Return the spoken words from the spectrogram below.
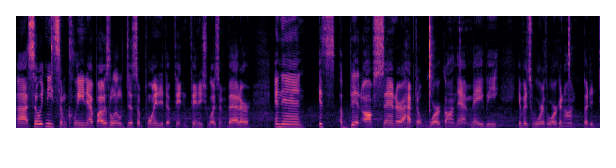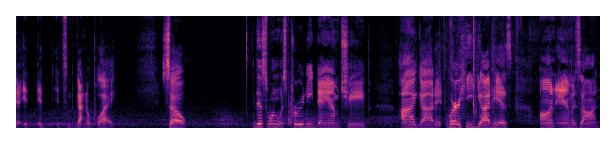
Uh, so it needs some cleanup. I was a little disappointed the fit and finish wasn't better. And then it's a bit off center. I have to work on that maybe if it's worth working on, but it, it, it, it's got no play. So this one was pretty damn cheap. I got it where he got his on Amazon.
